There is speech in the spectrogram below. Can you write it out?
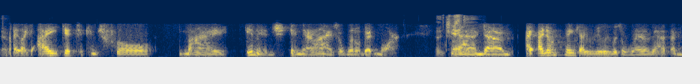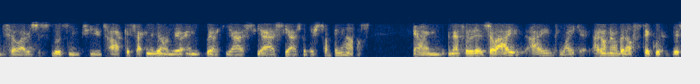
yeah. right? Like I get to control my image in their eyes a little bit more. And um, I, I don't think I really was aware of that until I was just listening to you talk a second ago, and, we, and we're like, yes, yes, yes, but there's something else, and and that's what it is. So I I like it. I don't know that I'll stick with this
